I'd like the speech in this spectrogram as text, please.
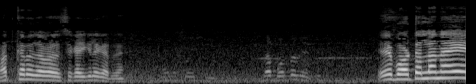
मत करो ज़बरदस्ती कहीं के लिए कर रहे हैं। ए बोतल लाना है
